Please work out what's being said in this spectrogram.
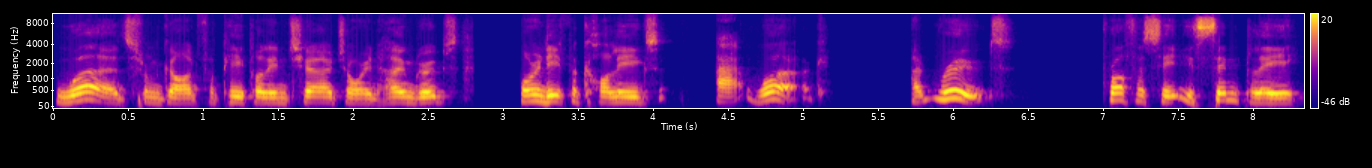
words from God for people in church or in home groups, or indeed for colleagues at work. At root, prophecy is simply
